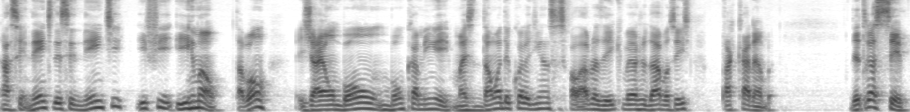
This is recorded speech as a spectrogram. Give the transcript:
Ascendente, descendente e, fi, e irmão, tá bom? Já é um bom, um bom caminho aí, mas dá uma decoradinha nessas palavras aí que vai ajudar vocês pra caramba. Letra C.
